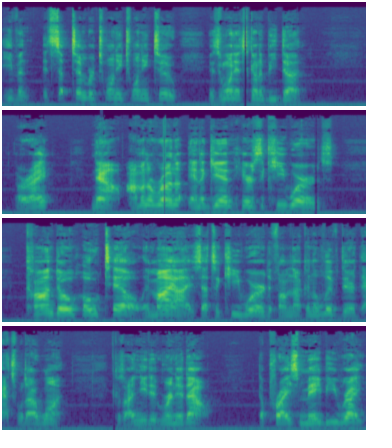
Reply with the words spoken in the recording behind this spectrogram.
even it's September 2022 is when it's going to be done. All right? Now, I'm going to run and again, here's the key words. Condo hotel. In my eyes, that's a key word. If I'm not going to live there, that's what I want cuz I need it rented out. The price may be right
